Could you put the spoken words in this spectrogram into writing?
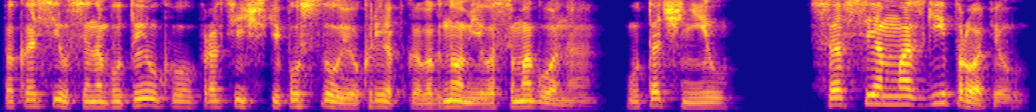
покосился на бутылку, практически пустую, крепкого гномьего самогона. Уточнил. Совсем мозги пропил.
